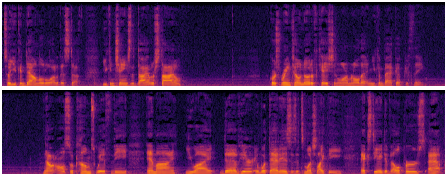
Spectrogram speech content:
so you can download a lot of this stuff. You can change the dialer style, of course ringtone, notification, alarm, and all that, and you can back up your theme. Now it also comes with the MI UI Dev here, and what that is is it's much like the XDA Developers app.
